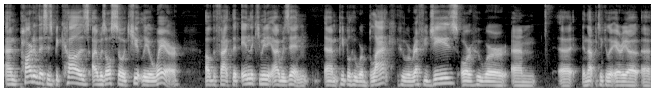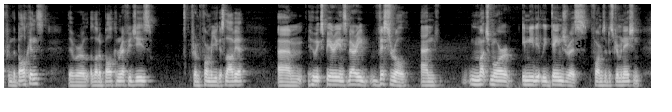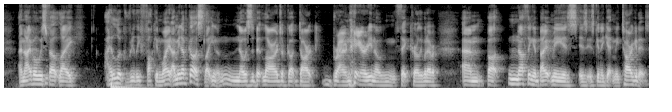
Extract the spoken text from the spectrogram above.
And part of this is because I was also acutely aware of the fact that in the community I was in, um, people who were black, who were refugees, or who were um, uh, in that particular area uh, from the Balkans, there were a lot of Balkan refugees from former Yugoslavia um, who experienced very visceral and much more immediately dangerous forms of discrimination. and I've always felt like I look really fucking white. I mean, I've got a slight, you know, nose is a bit large. I've got dark brown hair, you know, thick curly, whatever. Um, but nothing about me is is, is going to get me targeted.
